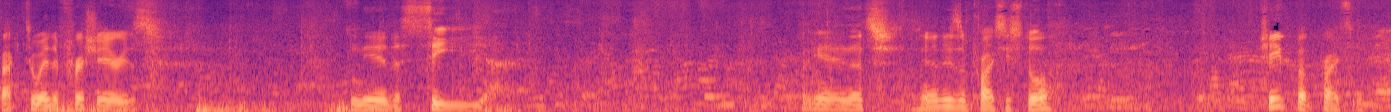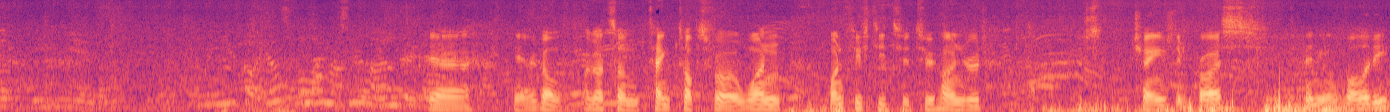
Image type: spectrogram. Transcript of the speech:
Back to where the fresh air is. Near the sea. Yeah, that's, yeah, there's a pricey store. Cheap but pricey. I mean, you got yours for like 200. Yeah, yeah, I got I got some tank tops for one 150 to 200. Just changed in price depending on quality.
